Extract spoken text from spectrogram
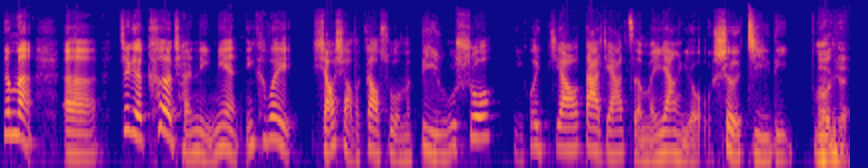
那么，呃，这个课程里面，你可不可以小小的告诉我们，比如说，你会教大家怎么样有设计力？OK，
